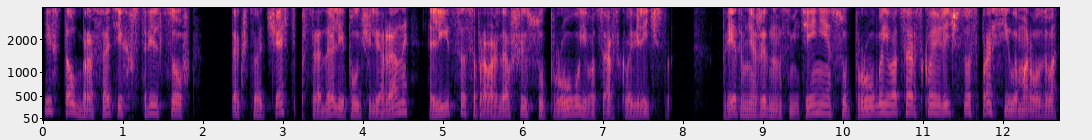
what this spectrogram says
и стал бросать их в стрельцов – так что отчасти пострадали и получили раны лица, сопровождавшие супругу его царского величества. При этом неожиданном смятении супруга его царского величества спросила Морозова,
